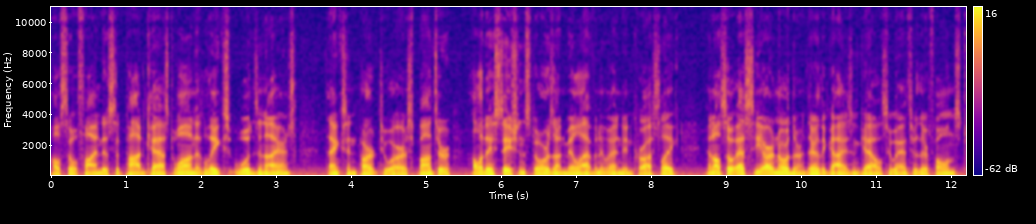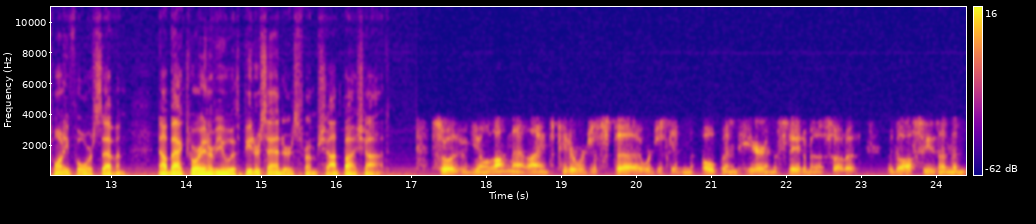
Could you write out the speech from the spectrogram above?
Also, find us at Podcast One at Lakes, Woods, and Irons. Thanks in part to our sponsor, Holiday Station Stores on Mill Avenue and in Cross Lake, and also SCR Northern. They're the guys and gals who answer their phones 24 7. Now back to our interview with Peter Sanders from Shot by Shot. So you know, along that lines, Peter, we're just uh, we're just getting opened here in the state of Minnesota, the golf season, and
